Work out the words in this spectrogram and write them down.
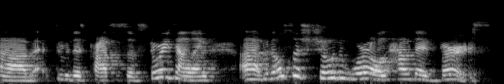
uh, through this process of storytelling, uh, but also show the world how diverse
